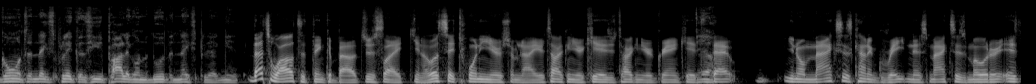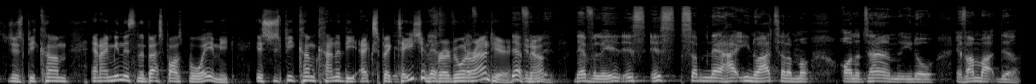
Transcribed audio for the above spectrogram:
go on to the next play because he's probably going to do it the next play again. That's wild to think about. Just like, you know, let's say 20 years from now, you're talking to your kids, you're talking to your grandkids, Yeah. that, you know, Max's kind of greatness, Max's motor, it's just become, and I mean this in the best possible way, Meek, it's just become kind of the expectation for everyone around here. Definitely, You know? definitely. It's it's something that I, you know I tell them all the time. You know, if I'm out there,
